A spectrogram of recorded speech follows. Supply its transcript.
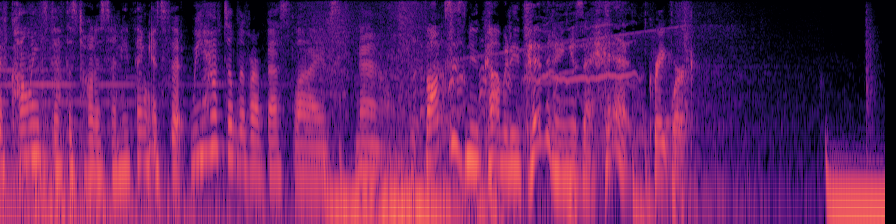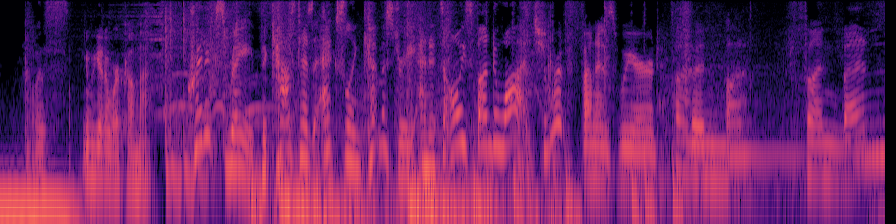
If Colleen's death has taught us anything, it's that we have to live our best lives now. Fox's new comedy Pivoting is a hit. Great work. Was, we gotta work on that. Critics rave. The cast has excellent chemistry, and it's always fun to watch. The word fun is weird. Fun. Fun. Fun. Fun.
